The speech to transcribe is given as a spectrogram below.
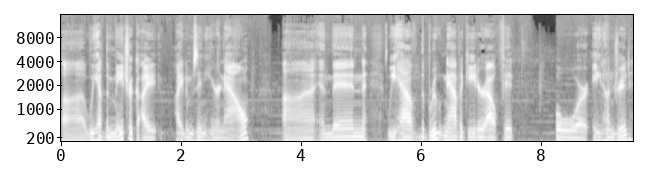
Uh, we have the Matrix items in here now. Uh, and then we have the Brute Navigator outfit for 800,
